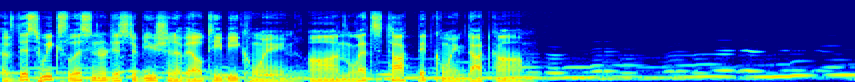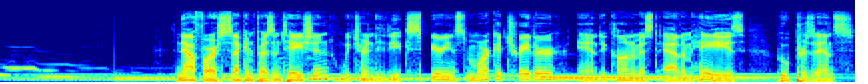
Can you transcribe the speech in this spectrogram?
of this week's listener distribution of LTB coin on letstalkbitcoin.com. Now, for our second presentation, we turn to the experienced market trader and economist Adam Hayes, who presents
